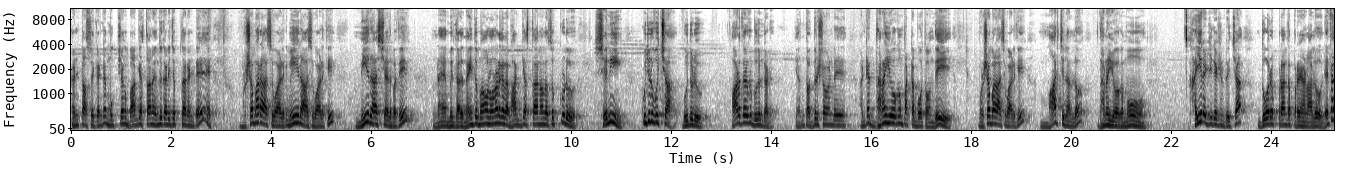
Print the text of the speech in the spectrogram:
ఫెంటాస్టిక్ అంటే ముఖ్యంగా భాగ్యస్థానం ఎందుకని చెప్తారంటే వృషభ రాశి వాళ్ళకి మీ రాశి వాళ్ళకి మీ రాశ్యాధిపతి మీ ద- నైన్త్ భావంలో ఉన్నాడు కదా భాగ్యస్థానంలో శుక్రుడు శని కుజుడు ఉచ్చ బుధుడు ఆడతరకు బుధుంటాడు ఎంత అదృష్టం అండి? అంటే ధనయోగం పట్టబోతోంది. వృషభ రాశి వాడికి మార్చి నెలలో ధనయోగము. హైయర్ ఎడ్యుకేషన్ రీత్యా దూర ప్రాంత ప్రయాణాలు లేదా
